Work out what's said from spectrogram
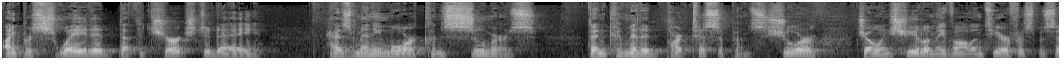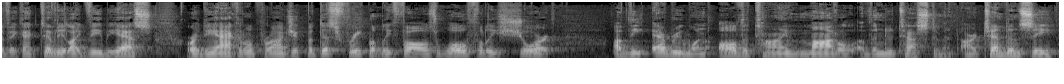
I'm persuaded that the church today has many more consumers than committed participants. Sure, Joe and Sheila may volunteer for specific activity like VBS or a diaconal project, but this frequently falls woefully short of the everyone all the time model of the New Testament. Our tendency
